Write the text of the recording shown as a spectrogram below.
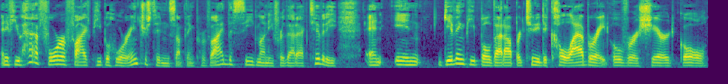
And if you have four or five people who are interested in something, provide the seed money for that activity. And in giving people that opportunity to collaborate over a shared goal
